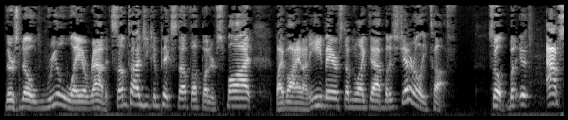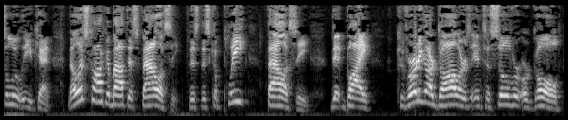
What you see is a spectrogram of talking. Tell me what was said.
There's no real way around it. Sometimes you can pick stuff up under spot by buying on eBay or something like that, but it's generally tough. So, but it, absolutely you can. Now let's talk about this fallacy, this, this complete fallacy that by converting our dollars into silver or gold,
